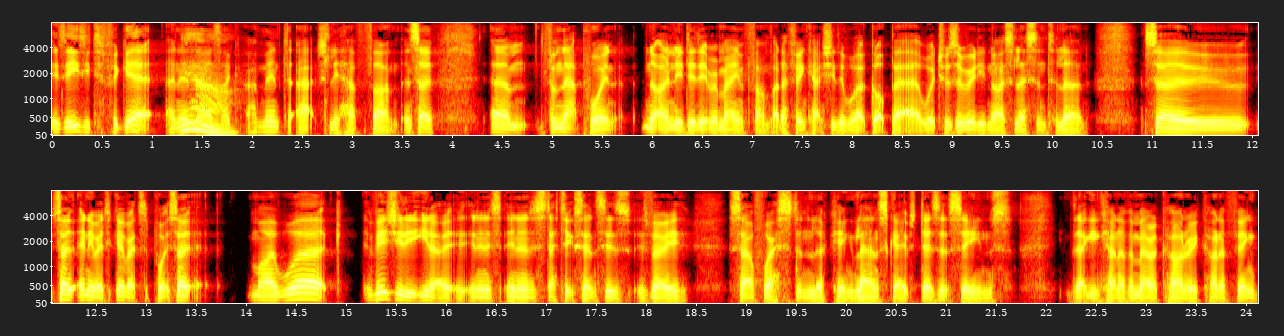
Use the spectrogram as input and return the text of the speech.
is easy to forget. And then I was like, I'm meant to actually have fun. And so um, from that point, not only did it remain fun, but I think actually the work got better, which was a really nice lesson to learn. So so anyway, to go back to the point, so my work visually, you know, in an, in an aesthetic sense, is is very southwestern looking landscapes, desert scenes, that kind of Americana kind of thing.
